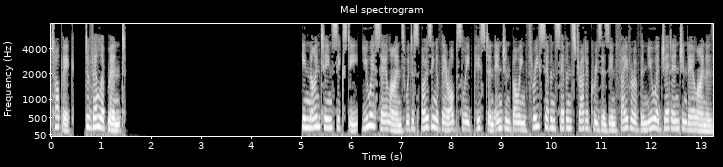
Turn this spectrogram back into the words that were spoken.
Topic. Development In 1960, U.S. airlines were disposing of their obsolete piston-engine Boeing 377 Stratocruisers in favor of the newer jet-engined airliners.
